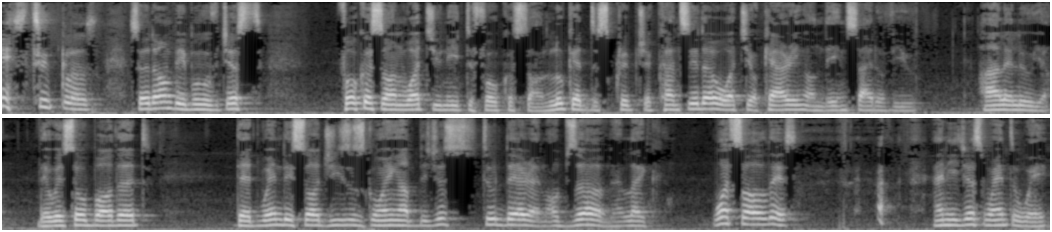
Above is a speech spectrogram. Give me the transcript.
it's too close. So don't be moved. Just Focus on what you need to focus on. Look at the scripture. Consider what you're carrying on the inside of you. Hallelujah. They were so bothered that when they saw Jesus going up, they just stood there and observed. Like, what's all this? And he just went away.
